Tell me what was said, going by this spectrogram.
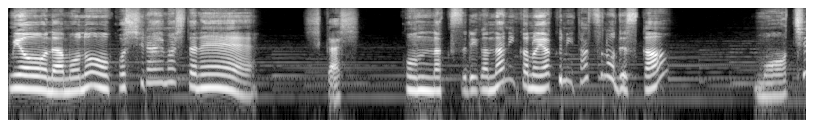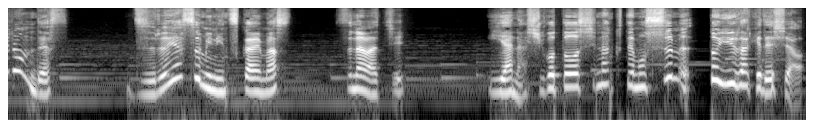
妙なものをこしらえましたね。しかし、こんな薬が何かの役に立つのですか？もちろんです。ずる休みに使えます。すなわち、嫌な仕事をしなくても済むというわけでしょう。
